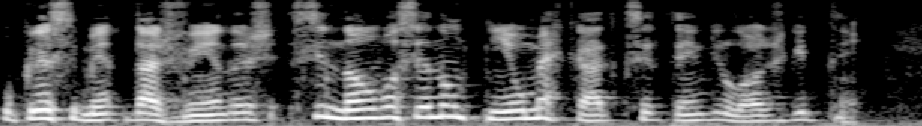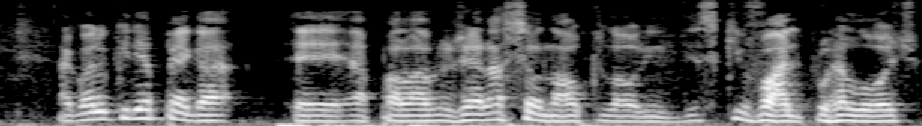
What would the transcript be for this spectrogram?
o crescimento das vendas, senão você não tinha o mercado que você tem de lojas que tem. Agora, eu queria pegar eh, a palavra geracional que o Laurindo disse, que vale para o relógio.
